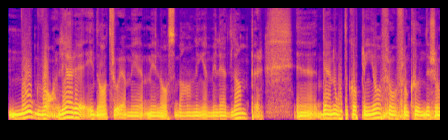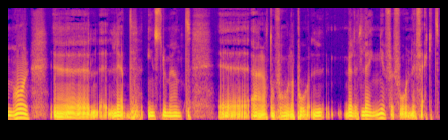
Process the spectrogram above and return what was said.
nog vanligare idag tror jag med, med laserbehandling än med LED-lampor. Eh, den återkoppling jag får från kunder som har eh, LED-instrument eh, är att de får hålla på väldigt länge för att få en effekt.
